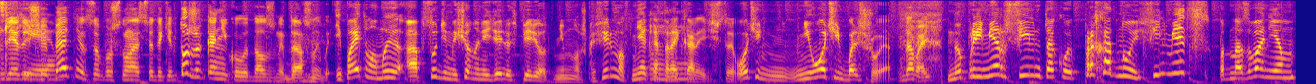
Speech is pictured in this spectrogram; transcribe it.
следующую пятницу, потому что у нас все-таки тоже каникулы должны быть. Должны быть. И поэтому мы обсудим еще на неделю вперед немножко фильмов, некоторое количество. Очень, не очень большое. Давай. Например, фильм такой, проходной фильмец под названием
